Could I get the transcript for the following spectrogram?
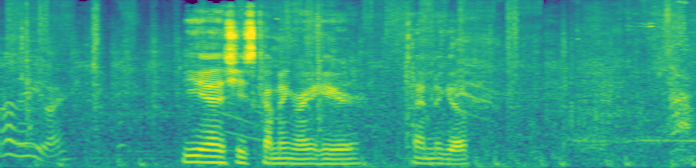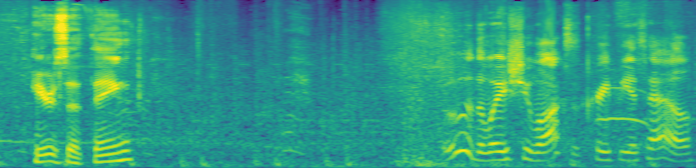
Oh, there you are. Yeah, she's coming right here. Time to go. Here's the thing. The way she walks is creepy as hell.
